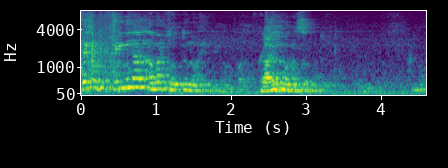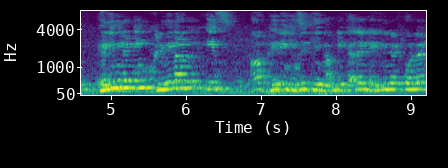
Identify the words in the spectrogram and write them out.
দেখুন ক্রিমিনাল আমার শত্রু নয় ক্রাইম আমার শত্রু। Eliminating criminal is a very easy thing আপনি গেলেন এলিমিনেট করলেন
